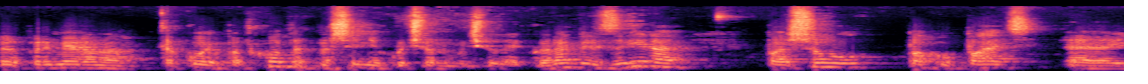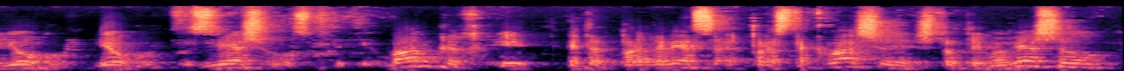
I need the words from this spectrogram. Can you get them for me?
э, примерно такой подход отношения к ученому человеку. Раби Зира пошел покупать э, йогурт. Йогурт взвешивался в таких банках, и этот продавец простокваши что-то ему вешал,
